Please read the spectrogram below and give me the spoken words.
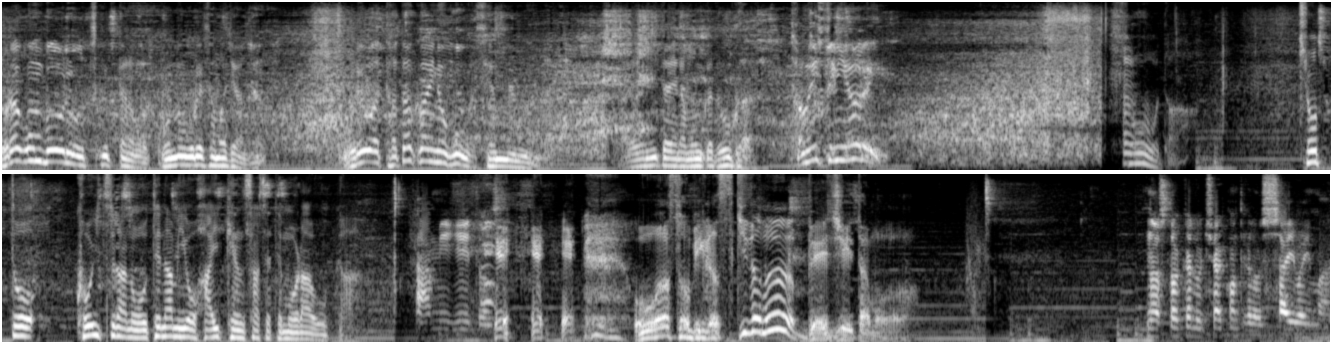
ドラゴンボールを作ったのはこの俺様じゃな。い俺は戦いの方が専門なんだ。あれみたいなもんかどうか試してみやがれ。そうだ。ちょっとこいつらのお手並みを拝見させてもらおうか Amiguitos. お遊びが好きだなベジータも Nos toca luchar contra los Cyberman.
